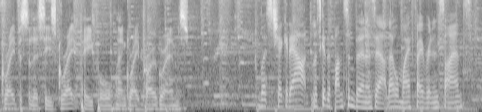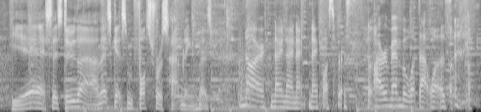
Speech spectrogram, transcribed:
great facilities, great people, and great programs. Let's check it out. Let's get the Bunsen burners out. They were my favourite in science. Yes, let's do that, and let's get some phosphorus happening. Let's, No, no, no, no, no phosphorus. I remember what that was.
